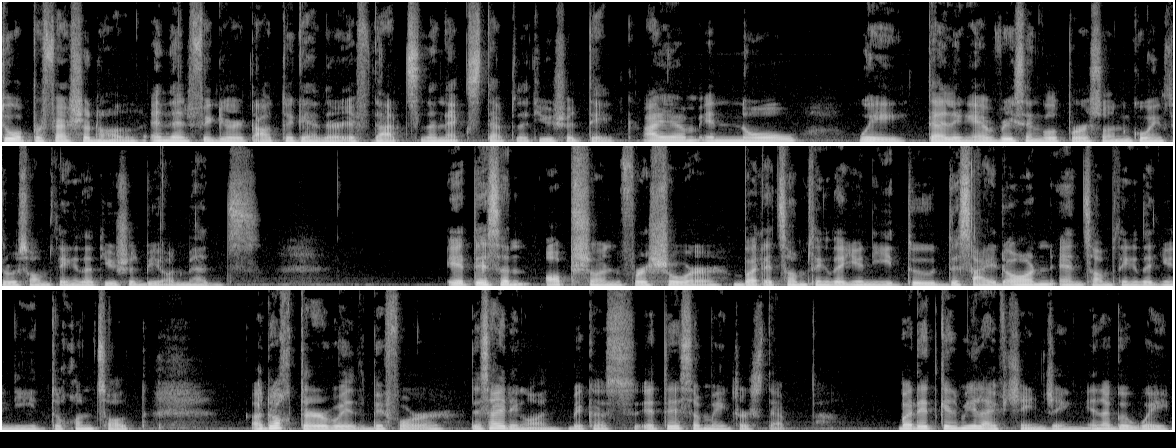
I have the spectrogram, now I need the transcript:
to a professional and then figure it out together if that's the next step that you should take. I am in no way telling every single person going through something that you should be on meds. It is an option for sure, but it's something that you need to decide on and something that you need to consult a doctor with before deciding on because it is a major step but it can be life changing in a good way.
